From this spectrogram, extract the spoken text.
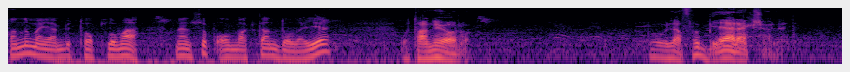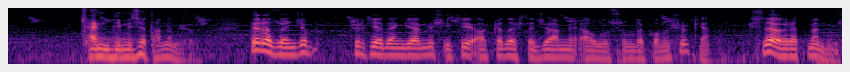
tanımayan bir topluma mensup olmaktan dolayı utanıyorum. Bu lafı bilerek söyledim. Kendimizi tanımıyoruz. Biraz önce Türkiye'den gelmiş iki arkadaşla cami avlusunda konuşurken ikisi de öğretmenmiş.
